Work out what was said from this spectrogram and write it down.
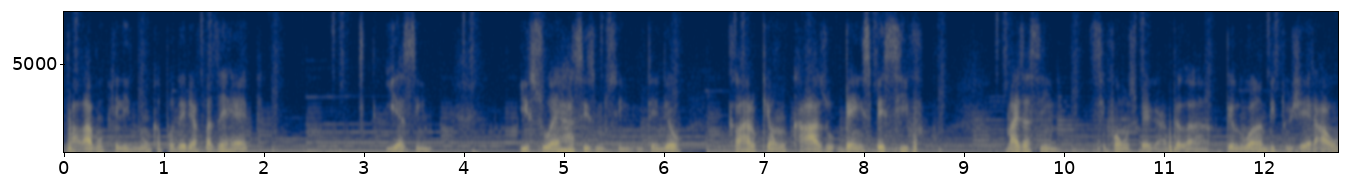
Falavam que ele nunca poderia fazer rap. E assim, isso é racismo sim, entendeu? Claro que é um caso bem específico. Mas assim, se formos pegar pela, pelo âmbito geral,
